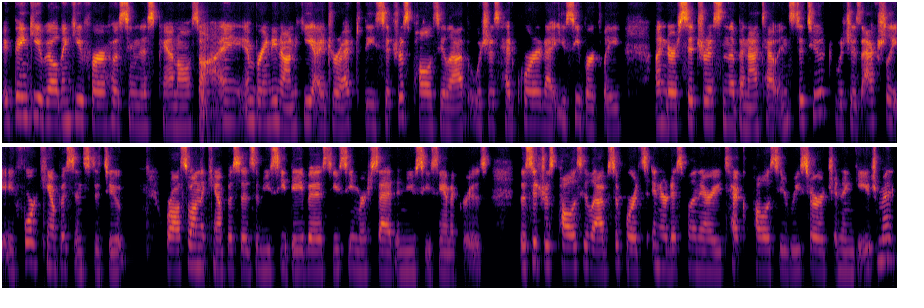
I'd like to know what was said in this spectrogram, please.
Thank you, Bill. Thank you for hosting this panel. So I am Brandie Nonnecke. I direct the CITRIS Policy Lab, which is headquartered at UC Berkeley under CITRIS and the Banatao Institute, which is actually a four campus institute. We're also on the campuses of UC Davis, UC Merced, and UC Santa Cruz. The CITRIS Policy Lab supports interdisciplinary tech policy research and engagement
